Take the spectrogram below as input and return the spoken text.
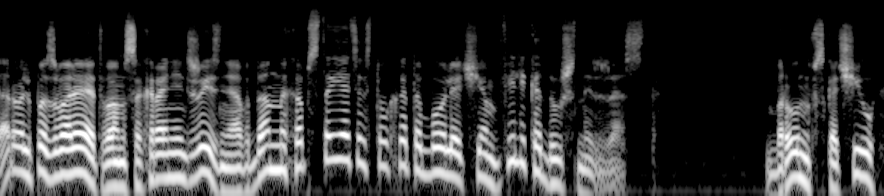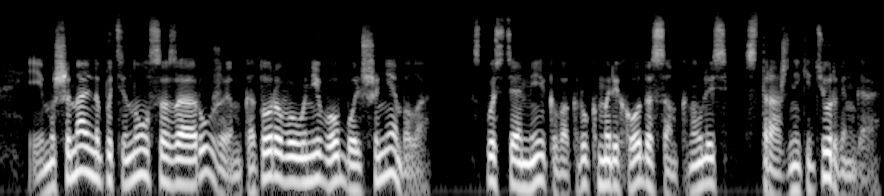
Король позволяет вам сохранить жизнь, а в данных обстоятельствах это более чем великодушный жест. Брун вскочил и машинально потянулся за оружием, которого у него больше не было. Спустя миг вокруг морехода сомкнулись стражники Тюрвинга.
